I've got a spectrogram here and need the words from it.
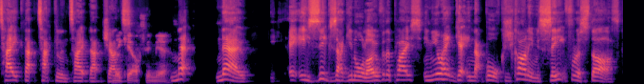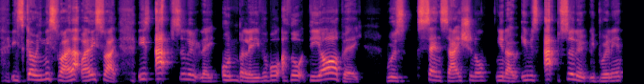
take that tackle and take that chance. Make it off him, yeah. Now, now he's zigzagging all over the place, and you ain't getting that ball because you can't even see it for a start. He's going this way, that way, this way. He's absolutely unbelievable. I thought Diaby was sensational. You know, he was absolutely brilliant.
